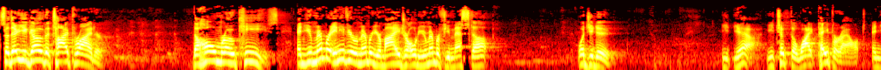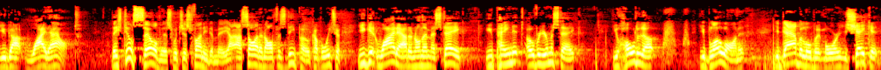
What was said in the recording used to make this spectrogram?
So there you go, the typewriter, the home row keys. And you remember, any of you remember, you're my age or older, you remember if you messed up? What'd you do? You, yeah, you took the white paper out and you got white out. They still sell this, which is funny to me. I, saw it at Office Depot a couple weeks ago. You get white out, and on that mistake, you paint it over your mistake, you hold it up, you blow on it, you dab a little bit more, you shake it,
